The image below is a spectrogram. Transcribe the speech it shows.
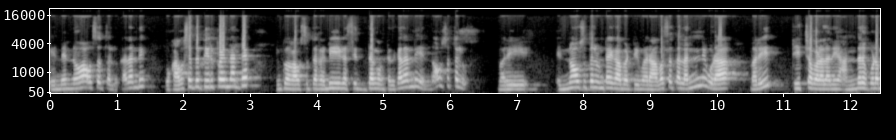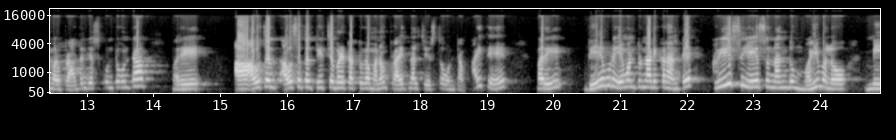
ఎన్నెన్నో అవసరతలు కదండి. ఒక అవసరత తీరిపోయిందంటే ఇంకొక అవసరత రెడీగా సిద్ధంగా ఉంటుంది కదండి. ఎన్నో అవసరతలు. మరి ఎన్నో అవసరతలు ఉంటాయి కాబట్టి మరి అవసరతలన్నీ కూడా మరి తీర్చబడాలని అందరూ కూడా మనం ప్రార్థన చేసుకుంటూ ఉంటాం. మరి ఆ అవసర అవసరతలు తీర్చబడేటట్టుగా మనం ప్రయత్నాలు చేస్తూ ఉంటాం. అయితే మరి దేవుడు ఏమంటున్నాడు ఇక్కడ అంటే క్రీస్తు యేసునందు మహిమలో మీ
